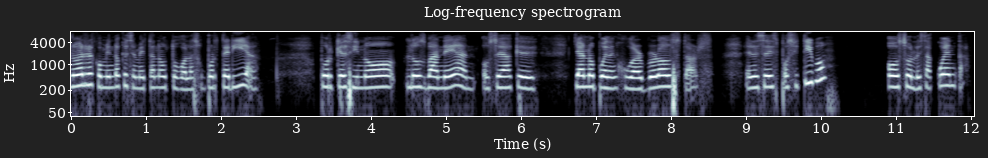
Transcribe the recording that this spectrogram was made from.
No les recomiendo que se metan autogol a su portería, porque si no los banean, o sea que ya no pueden jugar Brawl Stars en ese dispositivo o solo esa cuenta.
